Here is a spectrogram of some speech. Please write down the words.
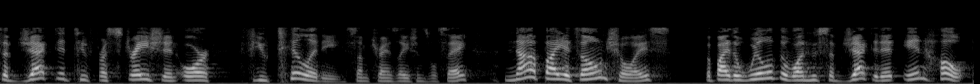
subjected to frustration or futility, some translations will say, not by its own choice, but by the will of the one who subjected it in hope.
